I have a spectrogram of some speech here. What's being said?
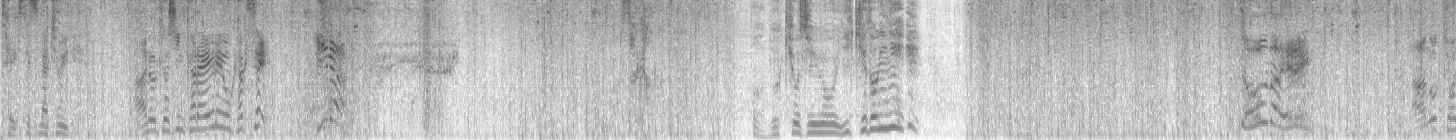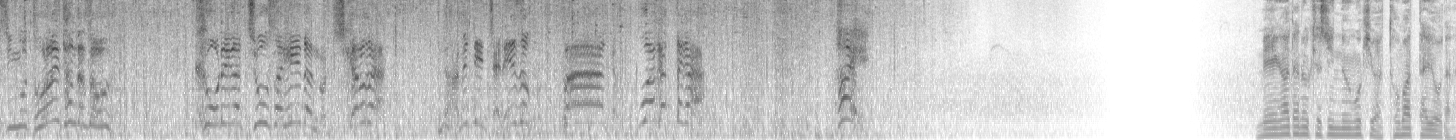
適切な距離であの巨人からエレンを隠せ。今まさかあの巨人を生け捕りに？どうだエレン？あの巨人を捕らえたんだぞ！これが調査兵団の力だ！なめてんじゃねえぞバーカ！わかったか？はい！女型の巨人の動きは止まったようだな。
